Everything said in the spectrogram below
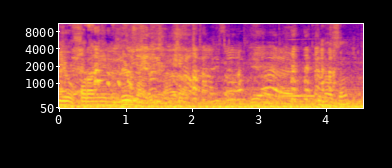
이 호랑이 있는 레우가 예. 끝났어?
